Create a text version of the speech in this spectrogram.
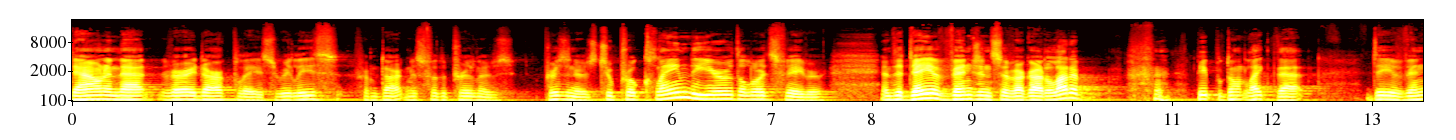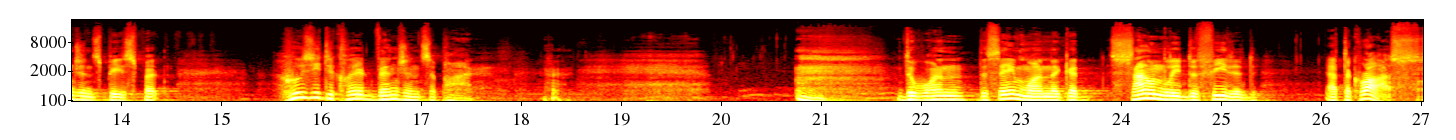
down in that very dark place. Release from darkness for the prisoners, prisoners to proclaim the year of the Lord's favor and the day of vengeance of our God. A lot of people don't like that day of vengeance piece, but who's he declared vengeance upon? the one, the same one that got soundly defeated at the cross.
